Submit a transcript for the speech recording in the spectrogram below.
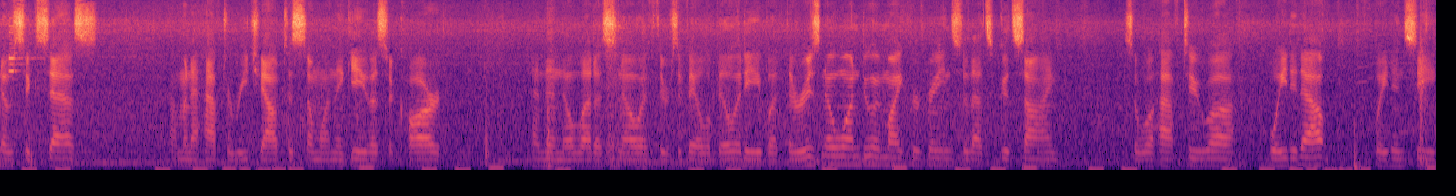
No success. I'm gonna have to reach out to someone. They gave us a card, and then they'll let us know if there's availability. But there is no one doing microgreens, so that's a good sign. So we'll have to uh, wait it out, wait and see.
